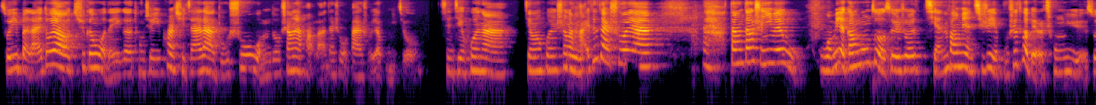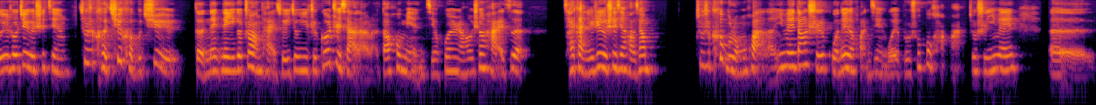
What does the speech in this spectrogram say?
所以本来都要去跟我的一个同学一块儿去加拿大读书，我们都商量好了，但是我爸说，要不你就先结婚啊，结完婚生了孩子再说呀。哎呀，当当时因为我们也刚工作，所以说钱方面其实也不是特别的充裕，所以说这个事情就是可去可不去的那那一个状态，所以就一直搁置下来了。到后面结婚，然后生孩子，才感觉这个事情好像就是刻不容缓了。因为当时国内的环境，我也不是说不好啊，就是因为呃。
